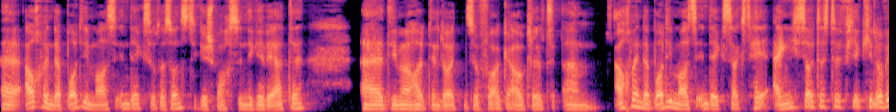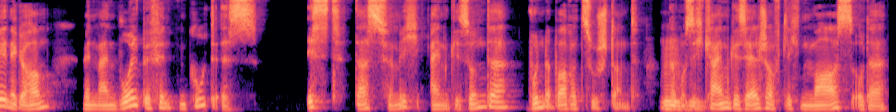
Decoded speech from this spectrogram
äh, auch wenn der Body Mass Index oder sonstige schwachsinnige Werte, äh, die man halt den Leuten so vorgaukelt, ähm, auch wenn der Body Mass Index sagt, hey, eigentlich solltest du vier Kilo weniger haben, wenn mein Wohlbefinden gut ist, ist das für mich ein gesunder, wunderbarer Zustand. Und da muss ich mhm. keinem gesellschaftlichen Maß oder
